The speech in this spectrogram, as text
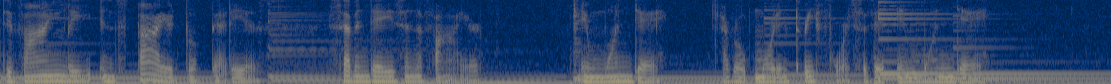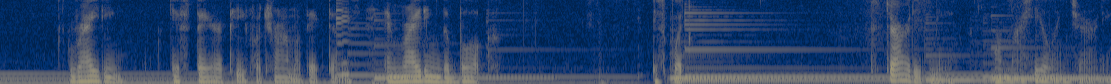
divinely inspired book, that is, Seven Days in the Fire, in one day. I wrote more than three fourths of it in one day. Writing is therapy for trauma victims, and writing the book is what started me on my healing journey.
